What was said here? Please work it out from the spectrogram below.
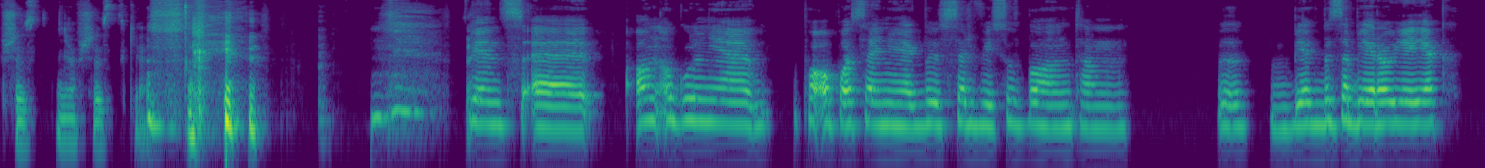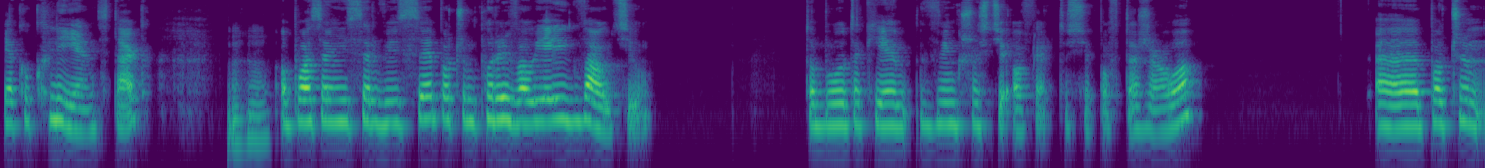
Wszyscy, nie wszystkie. Więc e, on ogólnie po opłaceniu jakby serwisów, bo on tam e, jakby zabierał je jak, jako klient, tak? Mhm. Opłacał im serwisy, po czym porywał je i gwałcił. To było takie w większości ofiar, to się powtarzało. E, po czym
